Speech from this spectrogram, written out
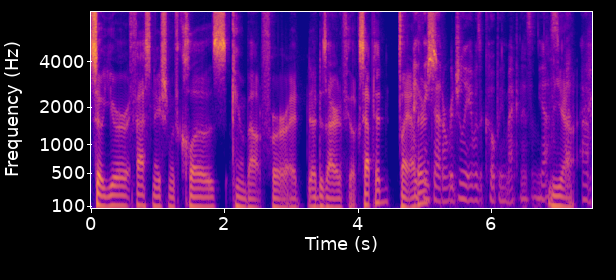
So your fascination with clothes came about for a, a desire to feel accepted by others? I think that originally it was a coping mechanism, yes. Yeah. But, um,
